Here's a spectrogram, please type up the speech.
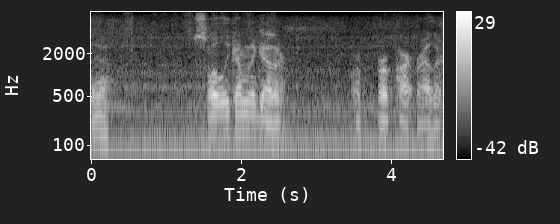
Yeah. Slowly coming together. Or, or apart rather.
